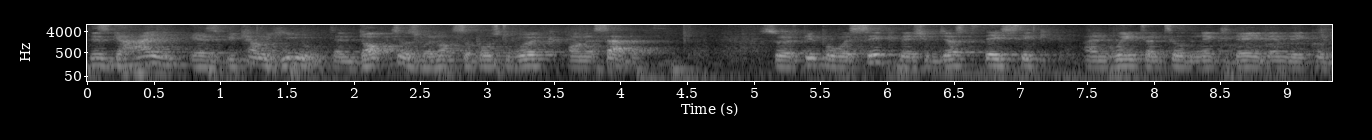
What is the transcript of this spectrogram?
this guy has become healed, and doctors were not supposed to work on a Sabbath. So if people were sick, they should just stay sick and wait until the next day, then they could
